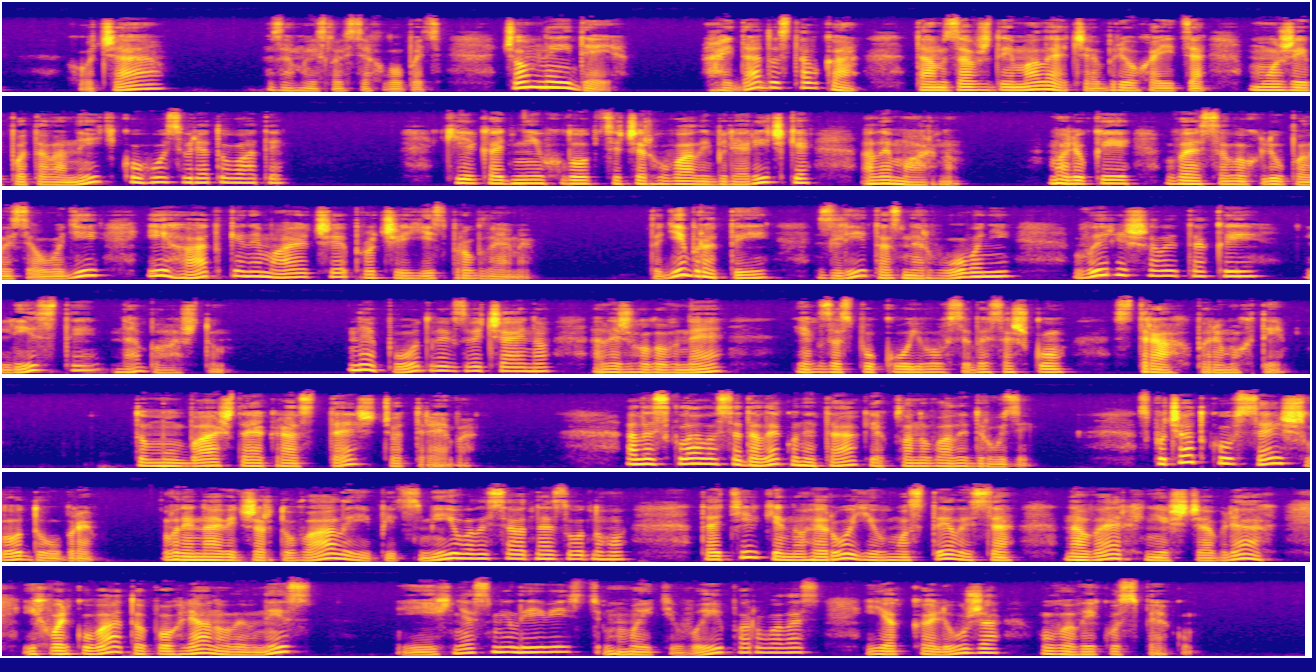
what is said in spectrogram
Хоча, замислився хлопець, чом не ідея? Гайда до ставка, там завжди малеча брьохається, може, й поталанить когось врятувати. Кілька днів хлопці чергували біля річки, але марно. Малюки весело хлюпалися у воді і гадки не маючи про чиїсь проблеми. Тоді брати, злі та знервовані, вирішили таки лізти на башту. Не подвиг, звичайно, але ж головне, як заспокоював себе Сашко, страх перемогти. Тому башта якраз те, що треба. Але склалося далеко не так, як планували друзі. Спочатку все йшло добре. Вони навіть жартували і підсміювалися одне з одного, та тільки но герої вмостилися на верхніх щаблях і хвалькувато поглянули вниз, їхня сміливість вмить випарувалась, як калюжа у велику спеку.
